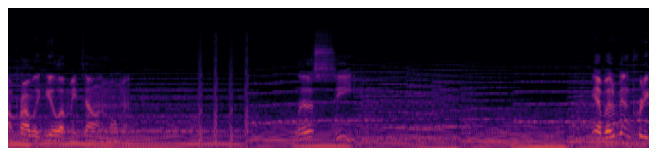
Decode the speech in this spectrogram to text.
I'll probably heal up Maytel in a moment. Let us see. Yeah, but it'd been pretty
